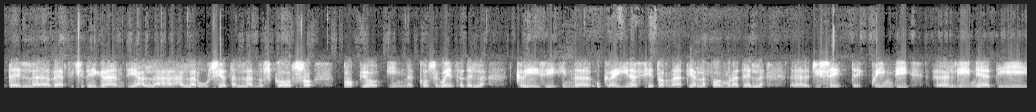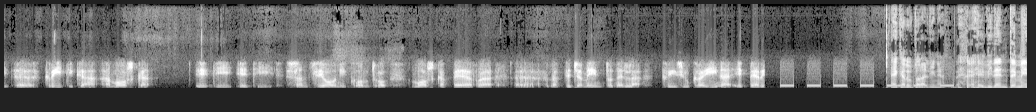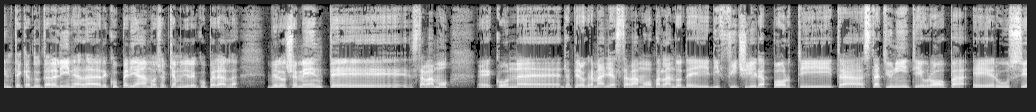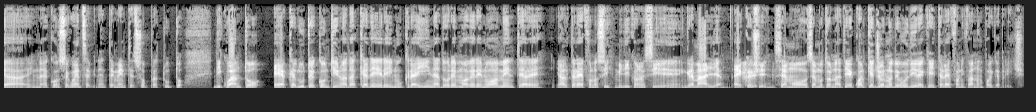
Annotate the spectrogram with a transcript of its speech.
del vertice dei grandi alla, alla Russia dall'anno scorso, proprio in conseguenza della crisi in uh, Ucraina si è tornati alla formula del uh, G7, quindi uh, linea di critica a Mosca e di, e di sanzioni contro Mosca per eh, l'atteggiamento nella crisi ucraina e per è caduta la linea, evidentemente è caduta la linea, la recuperiamo, cerchiamo di recuperarla velocemente. Stavamo eh, con eh, Giampiero Gramaglia, stavamo parlando dei difficili rapporti tra Stati Uniti, Europa e Russia, in conseguenza evidentemente soprattutto di quanto è accaduto e continua ad accadere in Ucraina, dovremmo avere nuovamente eh, al telefono, sì, mi dicono sì, Gramaglia, eccoci, sì. siamo, siamo, tornati. E qualche giorno devo dire che i telefoni fanno un po' i capricci.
